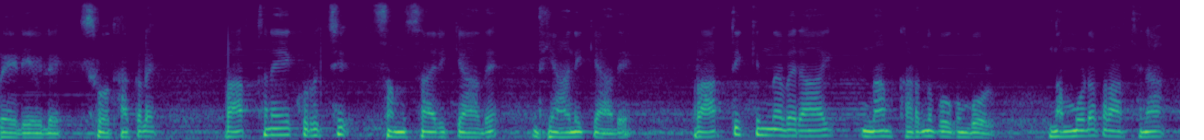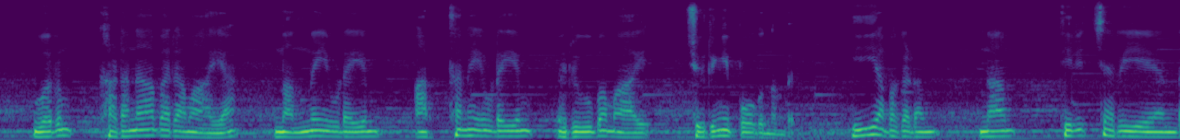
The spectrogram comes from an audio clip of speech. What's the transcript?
റേഡിയോയിലെ ശ്രോതാക്കളെ പ്രാർത്ഥനയെക്കുറിച്ച് സംസാരിക്കാതെ ധ്യാനിക്കാതെ പ്രാർത്ഥിക്കുന്നവരായി നാം കടന്നു പോകുമ്പോൾ നമ്മുടെ പ്രാർത്ഥന വെറും ഘടനാപരമായ നന്ദിയുടെയും അർത്ഥനയുടെയും രൂപമായി ചുരുങ്ങിപ്പോകുന്നുണ്ട്. ഈ അപകടം നാം തിരിച്ചറിയേണ്ട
